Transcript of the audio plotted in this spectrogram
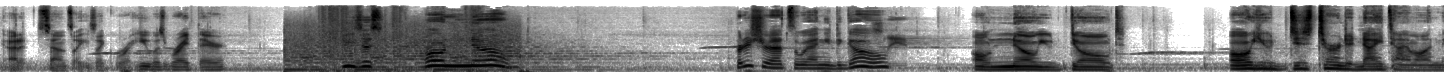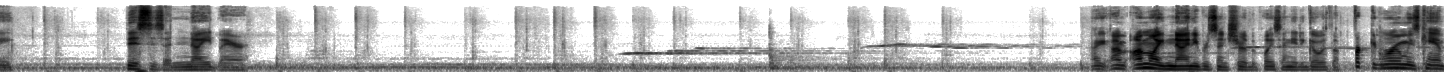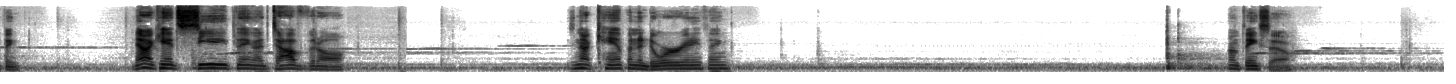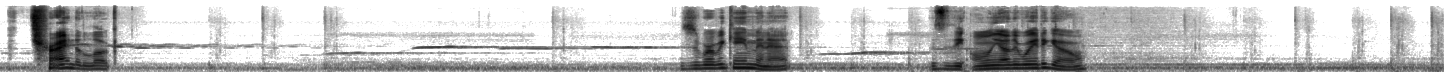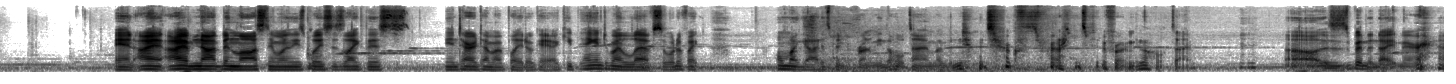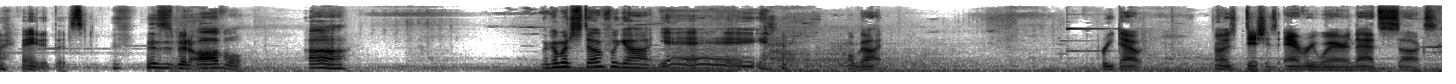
Got it. Sounds like he's like right, he was right there. Jesus. Oh no. Pretty sure that's the way I need to go. Oh no, you don't. Oh, you just turned to nighttime on me. This is a nightmare. I, I'm, I'm like 90% sure the place I need to go is the freaking room he's camping. Now I can't see anything on top of it all. He's not camping a door or anything. I don't think so I'm trying to look. This is where we came in at. This is the only other way to go. Man, I, I have not been lost in one of these places like this the entire time I played. Okay, I keep hanging to my left, so what if I... Oh my god, it's been in front of me the whole time. I've been doing circles around. It's been in front of me the whole time. Oh, this has been a nightmare. I hated this. This has been awful. Uh. Look how much stuff we got. Yay! oh god. Freaked out. Oh, there's dishes everywhere. That sucks.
